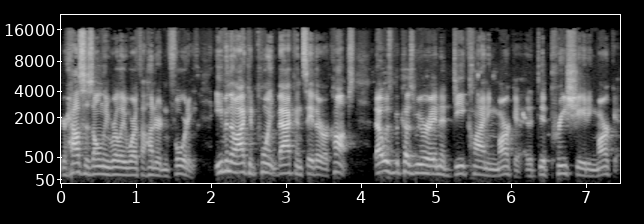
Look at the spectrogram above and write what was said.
your house is only really worth 140. Even though I could point back and say there are comps, that was because we were in a declining market, a depreciating market.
